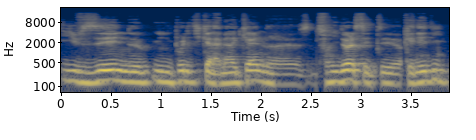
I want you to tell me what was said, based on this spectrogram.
Il faisait une, une politique à l'américaine. euh, Son idole, c'était Kennedy.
